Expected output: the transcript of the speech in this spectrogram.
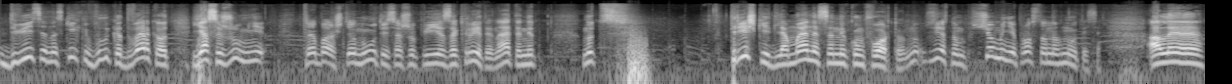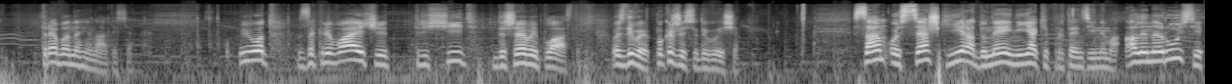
дивіться, наскільки велика дверка. От я сижу, мені треба аж щоб її закрити. Знаєте, не, ну, ц- трішки для мене це некомфортно. Ну, звісно, що мені просто нагнутися. Але треба нагинатися. І от закриваючи, тріщить дешевий пластик. Ось диви, покажи сюди ближче. Сам ось ця шкіра, до неї ніяких претензій нема. Але на русі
